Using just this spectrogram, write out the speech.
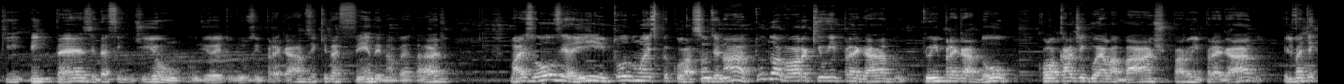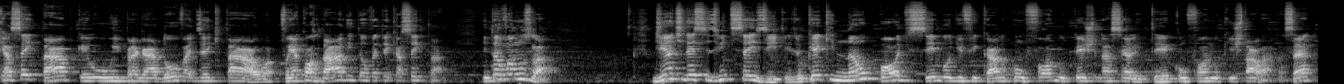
que em tese defendiam o direito dos empregados e que defendem, na verdade, mas houve aí toda uma especulação dizendo, ah, tudo agora que o empregado, que o empregador colocar de goela abaixo para o empregado, ele vai ter que aceitar, porque o empregador vai dizer que tá, foi acordado, então vai ter que aceitar. Então vamos lá. Diante desses 26 itens, o que é que não pode ser modificado conforme o texto da CLT, conforme o que está lá, tá certo?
